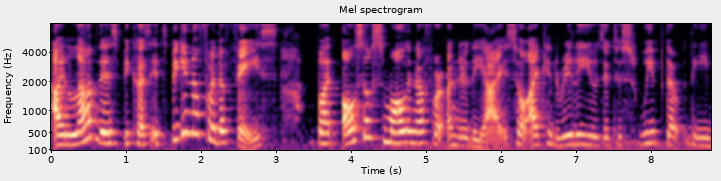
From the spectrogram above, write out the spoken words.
I love this because it's big enough for the face but also small enough for under the eyes. So I could really use it to sweep the, the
